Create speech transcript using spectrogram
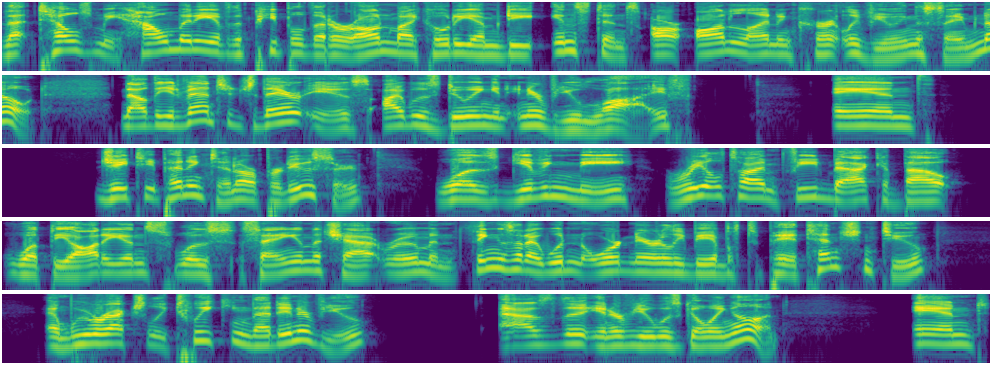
that tells me how many of the people that are on my CodiMD instance are online and currently viewing the same note. Now, the advantage there is I was doing an interview live, and JT Pennington, our producer, was giving me real time feedback about what the audience was saying in the chat room and things that I wouldn't ordinarily be able to pay attention to. And we were actually tweaking that interview as the interview was going on. And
